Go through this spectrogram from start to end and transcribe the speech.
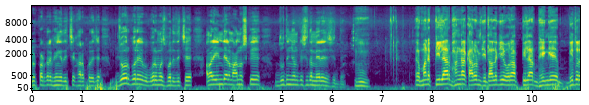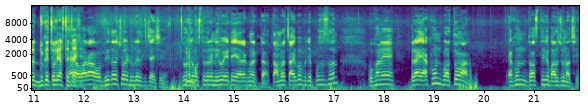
লুটপাট করে ভেঙে দিচ্ছে খারাপ করে দিচ্ছে জোর করে গরমোজ ভরে দিচ্ছে। আমার ইন্ডিয়ার মানুষকে দু তিনজনকে শুধু মেরেছে শুদ্ধ হুম। মানে পিলার ভাঙার কারণ কি? তাহলে কি ওরা পিলার ভেঙে ভিতরে ঢুকে চলে আসতে হ্যাঁ চাইছে? ওরা ভিতরে চলে ঢুকে যেতে চাইছে। জোর মানে জবস্তি করে নিবে এটাই এরকম একটা। তো আমরা চাইব যে প্রশাসন ওখানে প্রায় এখন বর্তমান এখন দশ থেকে বারো জন আছে।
